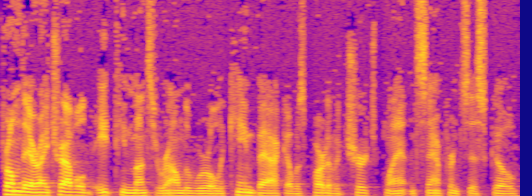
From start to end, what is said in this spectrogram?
from there, I traveled 18 months around the world. I came back. I was part of a church plant in San Francisco.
